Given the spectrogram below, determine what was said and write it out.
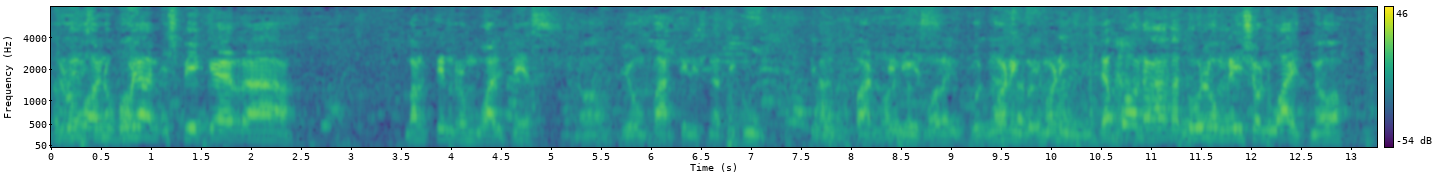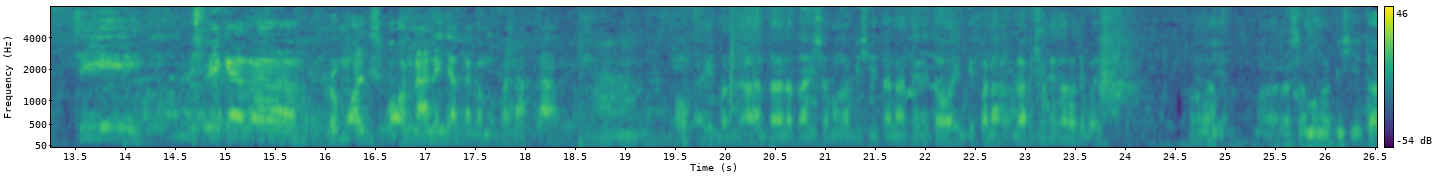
through ano po yan, Speaker ah, Martin Romualdez, no, yung party list na Tigug. Tigug party morning, list. good morning. Good morning, good morning. Yan po ang nakakatulong nationwide, no. Si Speaker ah, Romualdez po ang nanay niya taga Mabalaka. Okay, mag-aanta na tayo sa mga bisita natin. Ito, hindi pa na. Lapit mo dito, Rodi Boy. Oh, ayan. Para sa mga bisita,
